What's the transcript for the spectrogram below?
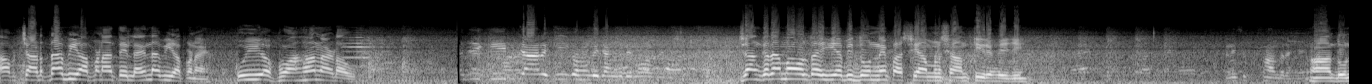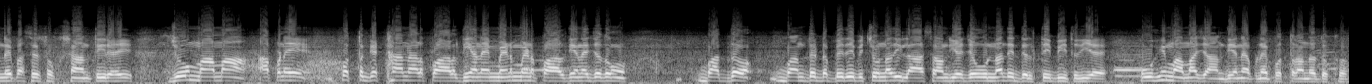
ਆਪ ਚੜਦਾ ਵੀ ਆਪਣਾ ਤੇ ਲਹਿੰਦਾ ਵੀ ਆਪਣਾ। ਕੋਈ ਅਫਵਾਹਾਂ ਨਾ ਉਡਾਓ। ਹਾਂਜੀ ਕੀ ਵਿਚਾਰ ਕੀ ਕਹੋਗੇ ਜੰਗ ਦੇ ਮਾਹੌਲ ਦੇ ਜੰਗ ਦਾ ਮਾਹੌਲ ਤਾਂ ਇਹੀ ਹੈ ਵੀ ਦੋਨੇ ਪਾਸੇ ਅਮਨ ਸ਼ਾਂਤੀ ਰਹੇ ਜੀ। ਨਹੀਂ ਸੁਖ ਪਸੰਦ ਰਹੇ। ਹਾਂ ਦੋਨੇ ਪਾਸੇ ਸੁੱਖ ਸ਼ਾਂਤੀ ਰਹੇ। ਜੋ ਮਾਮਾ ਆਪਣੇ ਪੁੱਤ ਗਿੱਠਾਂ ਨਾਲ ਪਾਲਦੀਆਂ ਨੇ ਮਿਣ ਮਿਣ ਪਾਲਦੀਆਂ ਨੇ ਜਦੋਂ ਵੱਧ ਬੰਦ ਡੱਬੇ ਦੇ ਵਿੱਚ ਉਹਨਾਂ ਦੀ ਲਾਸ਼ ਆਉਂਦੀ ਹੈ ਜੋ ਉਹਨਾਂ ਦੇ ਦਿਲ ਤੇ ਬੀਤਦੀ ਹੈ ਉਹੀ ਮਾਮਾ ਜਾਣਦੀਆਂ ਨੇ ਆਪਣੇ ਪੁੱਤਰਾਂ ਦਾ ਦੁੱਖ।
